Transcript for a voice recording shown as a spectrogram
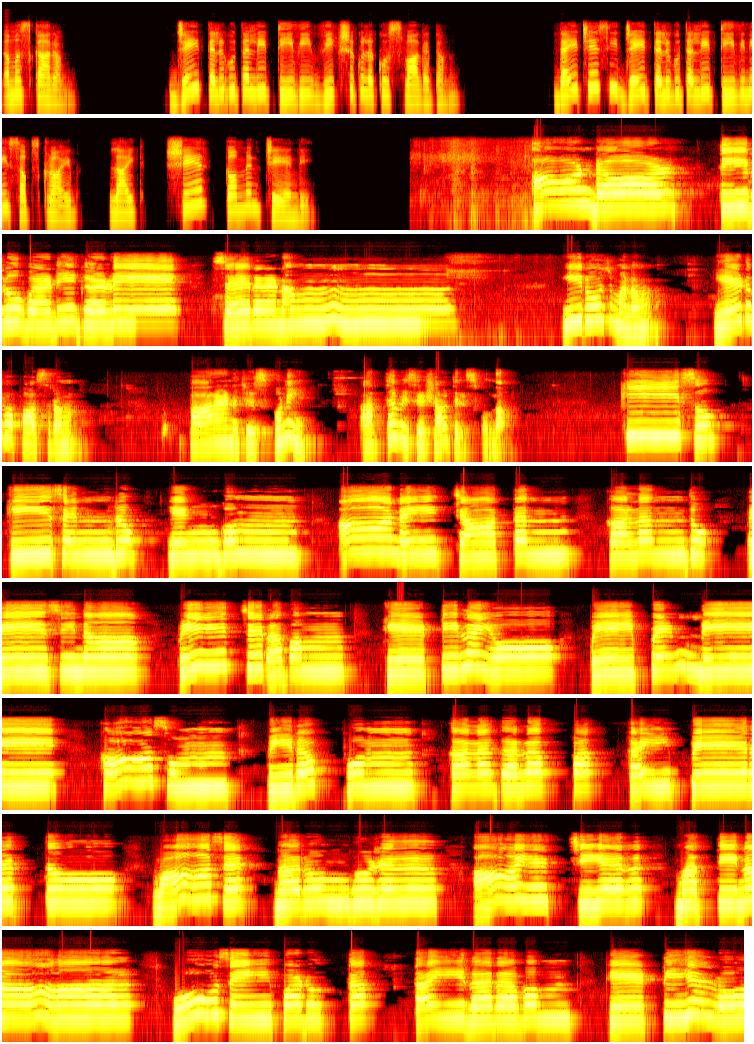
నమస్కారం జై తెలుగు తల్లి టీవీ వీక్షకులకు స్వాగతం దయచేసి జై తెలుగు తల్లి టీవీని సబ్స్క్రైబ్ లైక్ షేర్ కామెంట్ చేయండి ஆண்டாள் తిరువడిగళే శరణం ఈరోజు మనం ఏడవ పాసురం పారాయణ చేసుకొని అర్థ విశేషాలు తెలుసుకుందాం కీసు கீ சென்றும் எங்கும் ஆனை சாத்தன் கலந்து பேசினா பேச்சிரவம் கேட்டிலையோ? பேய் பெண்ணே காசும் பிறப்பும் கலகலப்ப கைப்பேரத்து வாச நறுங்குழல் ஆயச்சியர் மத்தினால் ஓசைப்படுத்த தைரரவம் கேட்டியலோ?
